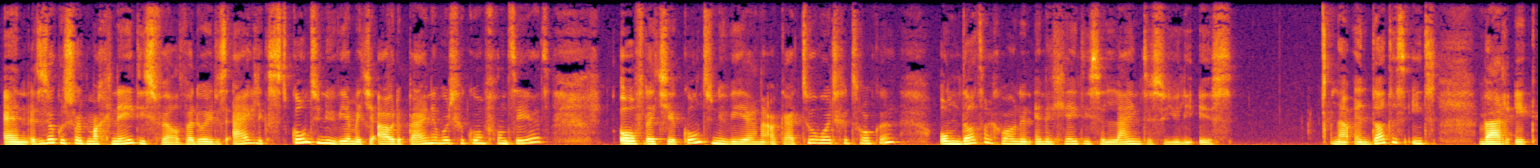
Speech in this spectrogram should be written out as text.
En het is ook een soort magnetisch veld, waardoor je dus eigenlijk continu weer met je oude pijnen wordt geconfronteerd. Of dat je continu weer naar elkaar toe wordt getrokken, omdat er gewoon een energetische lijn tussen jullie is. Nou, en dat is iets waar ik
